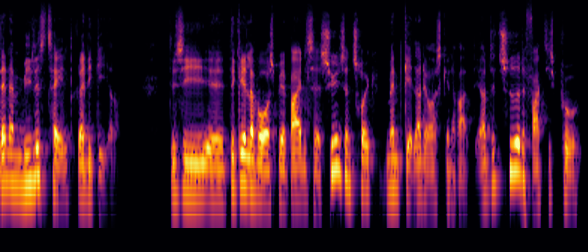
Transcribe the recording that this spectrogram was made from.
den er mildest talt redigeret. Det vil sige, øh, det gælder vores bearbejdelse af synsindtryk, men gælder det også generelt. Og det tyder det faktisk på.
